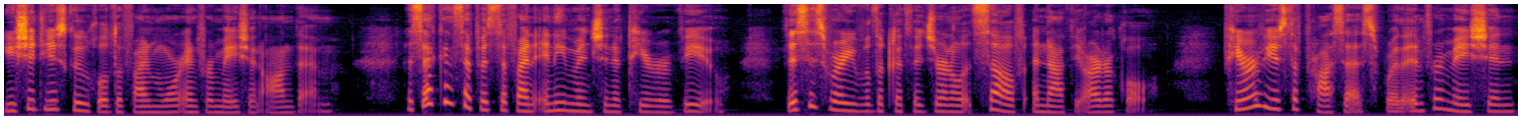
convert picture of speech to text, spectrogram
you should use Google to find more information on them. The second step is to find any mention of peer review. This is where you would look at the journal itself and not the article. Peer review is the process where the information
